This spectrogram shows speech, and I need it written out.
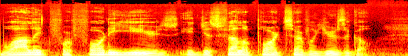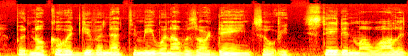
wallet for 40 years. It just fell apart several years ago. But Nonco had given that to me when I was ordained, so it stayed in my wallet.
